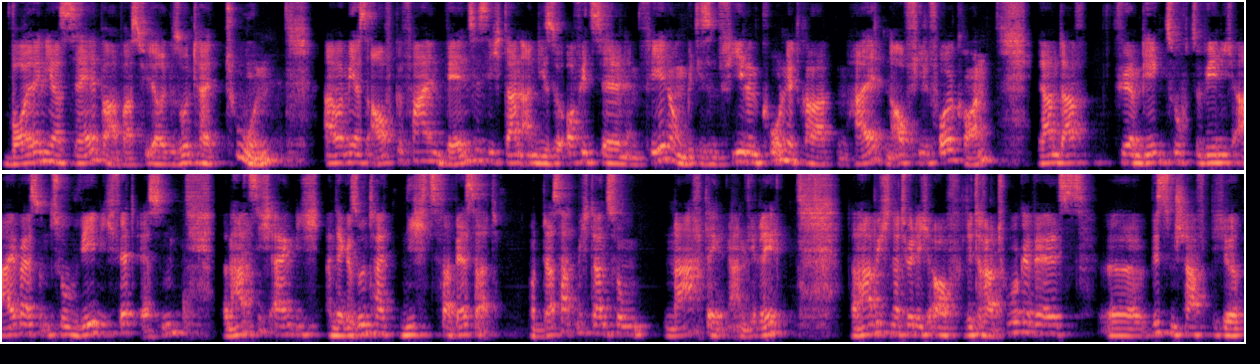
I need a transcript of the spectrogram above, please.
wollen ja selber was für ihre Gesundheit tun. Aber mir ist aufgefallen, wenn sie sich dann an diese offiziellen Empfehlungen mit diesen vielen Kohlenhydraten halten, auch viel Vollkorn, ja, und da für im Gegenzug zu wenig Eiweiß und zu wenig Fett essen, dann hat sich eigentlich an der Gesundheit nichts verbessert. Und das hat mich dann zum Nachdenken angeregt. Dann habe ich natürlich auch Literatur gewälzt, äh, wissenschaftliche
